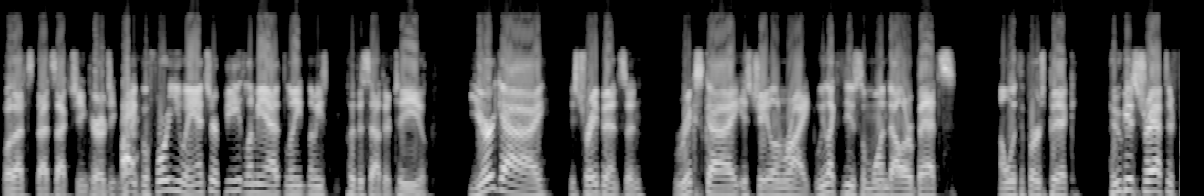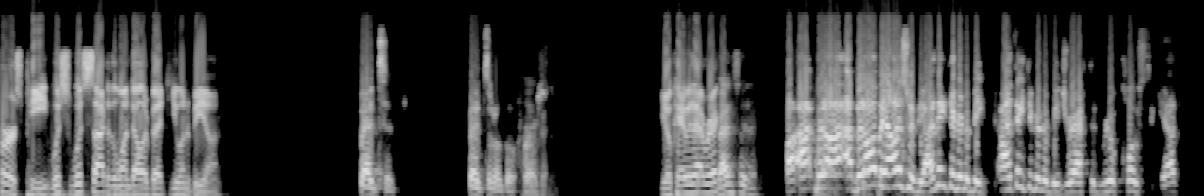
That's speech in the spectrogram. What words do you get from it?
Well, that's that's actually encouraging. Hey, before you answer, Pete, let me add, let me let me put this out there to you. Your guy is Trey Benson. Rick's guy is Jaylen Wright. We like to do some one dollar bets on with the first pick. Who gets drafted first, Pete? Which which side of the one dollar bet do you want to be on? Benson. Benson will go first. Okay. You okay with that, Rick? Benson. I, but I, but I'll be honest with you. I think they're going to be. I think they're going to be drafted real close together.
